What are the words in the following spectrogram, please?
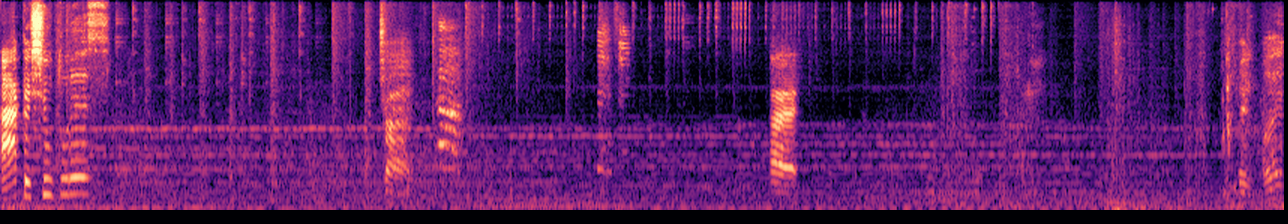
I could shoot through this? try. Alright. Wait, what?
